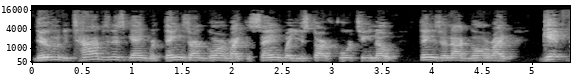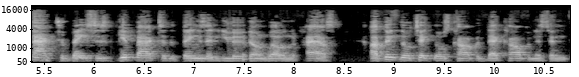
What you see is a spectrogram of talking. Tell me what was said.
There are going to be times in this game where things aren't going right. The same way you start 14 0, things are not going right. Get back to basics. Get back to the things that you have done well in the past. I think they'll take those that confidence and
